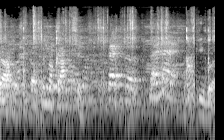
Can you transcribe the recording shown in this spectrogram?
žáhu, čekal jsem na práci. Kýble.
